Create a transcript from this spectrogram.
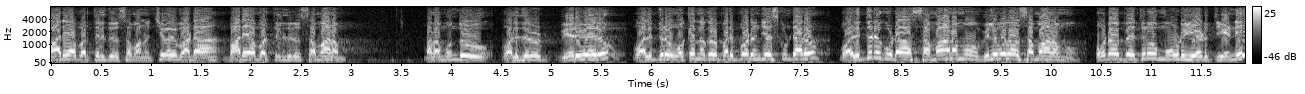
భార్యాభర్తలు ఇద్దరు సమానం. చివరి మాట భార్యాభర్తలు ఇద్దరు సమానం. మన ముందు వాళ్ళిద్దరు వేరు వేరు వాళ్ళిద్దరూ ఒకరినొకరు పరిపూర్ణం చేసుకుంటారు. వాళ్ళిద్దరూ కూడా సమానము విలువలో సమానము. ఒకటో పేతురు మూడు ఏడు తీయండి.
